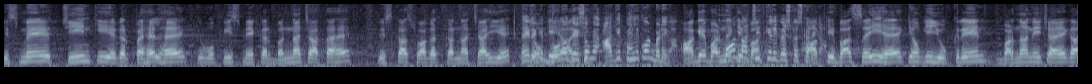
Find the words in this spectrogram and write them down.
इसमें चीन की अगर पहल है कि वो पीस मेकर बनना चाहता है तो इसका स्वागत करना चाहिए नहीं लेकिन दोनों देशों में आगे पहले कौन बढ़ेगा? आगे बढ़ने की बातचीत के लिए पेशकश करेगा? आपकी बात सही है क्योंकि यूक्रेन बढ़ना नहीं चाहेगा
